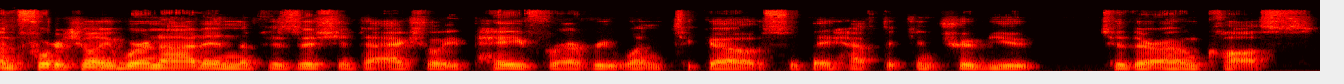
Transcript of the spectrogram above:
Unfortunately, we're not in the position to actually pay for everyone to go. So they have to contribute to their own costs.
